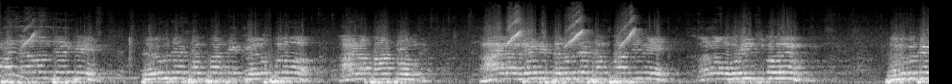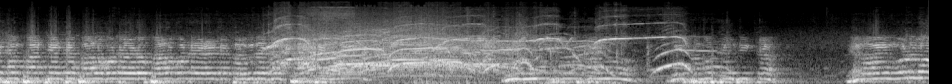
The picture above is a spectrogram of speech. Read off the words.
ప్రచారం చేసి తెలుగుదేశం పార్టీ గెలుపులో ఆయన పాత్ర ఉంది. ఆయన లేని తెలుగుదేశం పార్టీని మనం ఊహించుకోలేం. తెలుగుదేశం పార్టీ అంటే పాల్గొంటాడు పాల్గొంటాడు అంటే తెలుగుదేశం పార్టీ. సమస్యలు తీర్చారు ఎనభై మూడులో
